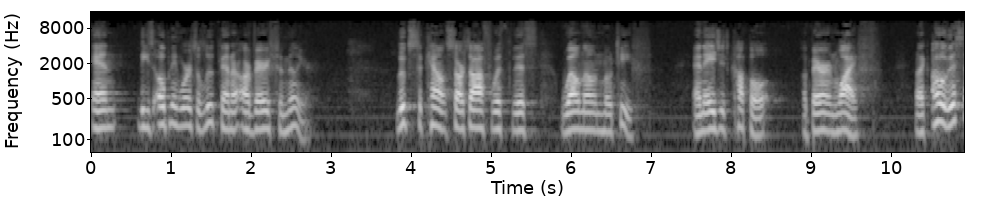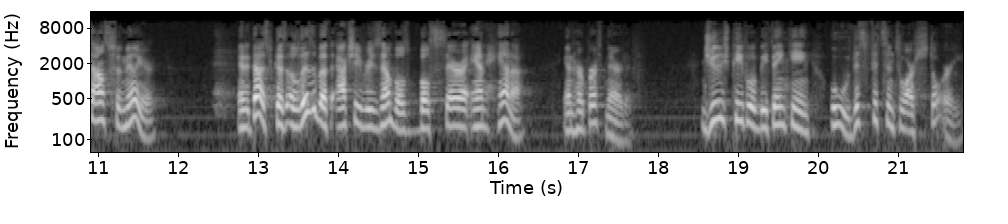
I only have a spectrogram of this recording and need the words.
And these opening words of Luke then are, are very familiar. Luke's account starts off with this well known motif an aged couple, a barren wife. We're like, oh, this sounds familiar. And it does, because Elizabeth actually resembles both Sarah and Hannah in her birth narrative. Jewish people would be thinking, ooh, this fits into our story.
